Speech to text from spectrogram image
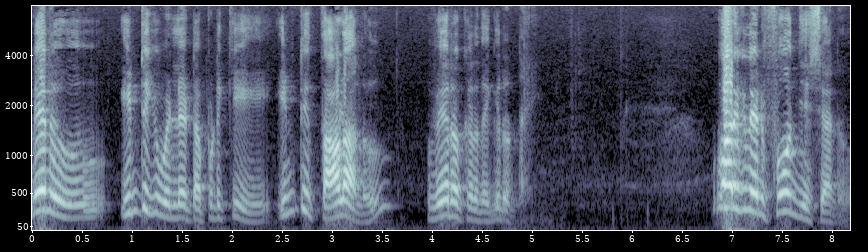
నేను ఇంటికి వెళ్ళేటప్పటికి ఇంటి తాళాలు వేరొకరి దగ్గర ఉన్నాయి. వారికి నేను ఫోన్ చేశాను.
